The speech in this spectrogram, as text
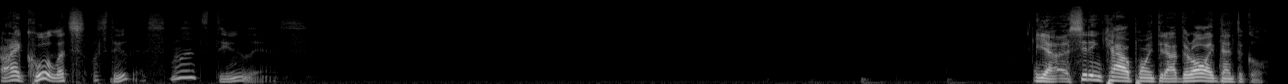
All right, cool. Let's let's do this. Let's do this. Yeah, a Sitting Cow pointed out they're all identical.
